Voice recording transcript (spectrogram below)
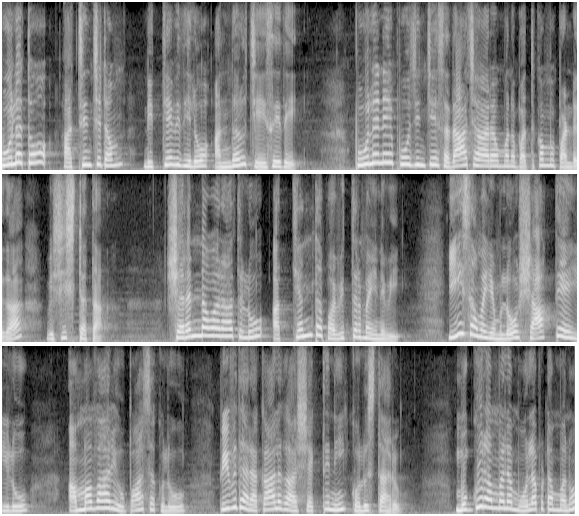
పూలతో అర్చించటం నిత్య విధిలో అందరూ చేసేదే. పూలనే పూజించే సదాచారం మన బతుకమ్మ పండుగ విశిష్టత. శరన్నవరాత్రులు అత్యంత పవిత్రమైనవి. ఈ సమయంలో శాక్తేయులు అమ్మవారి ఉపాసకులు వివిధ రకాలుగా శక్తిని కొలుస్తారు. ముగ్గురమ్మల మూలపటమ్మను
